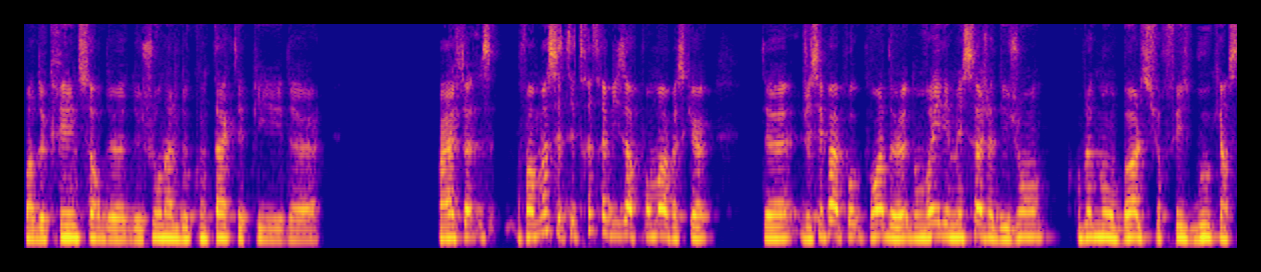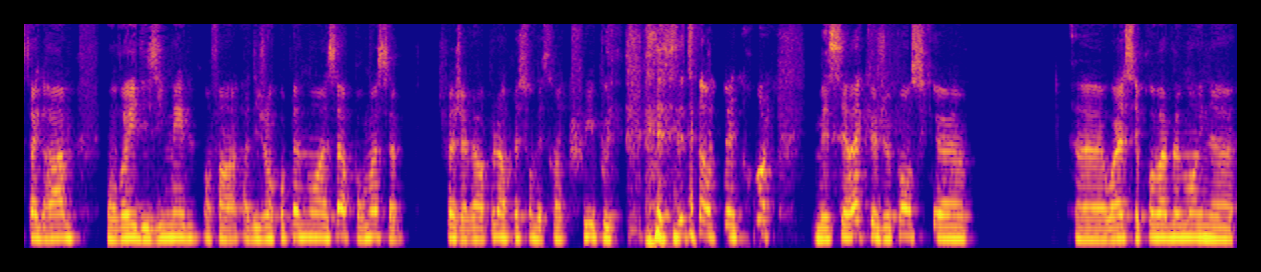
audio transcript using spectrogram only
ben, de créer une sorte de, journal de contact et puis de. Enfin, moi, c'était très, très bizarre pour moi parce que, de, je sais pas, pour, moi, d'envoyer des messages à des gens complètement au bol sur Facebook, Instagram, envoyer des emails, enfin, à des gens complètement hasard, pour moi, ça, j'avais un peu l'impression d'être un creep. C'était un peu étrange. Mais c'est vrai que je pense que euh, ouais, c'est probablement une,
